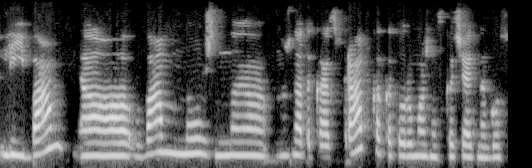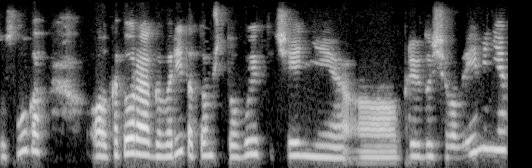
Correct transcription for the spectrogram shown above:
либо э, вам нужна, нужна такая справка, которую можно скачать на госуслугах, э, которая говорит о том, что вы в течение предыдущего времени,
